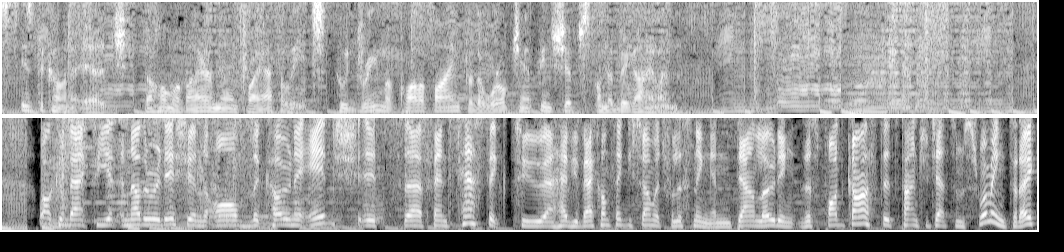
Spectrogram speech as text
This is the Kona Edge, the home of Ironman triathletes who dream of qualifying for the World Championships on the Big Island. Welcome back to yet another edition of the Kona Edge. It's uh, fantastic to uh, have you back on. Thank you so much for listening and downloading this podcast. It's time to chat some swimming today.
